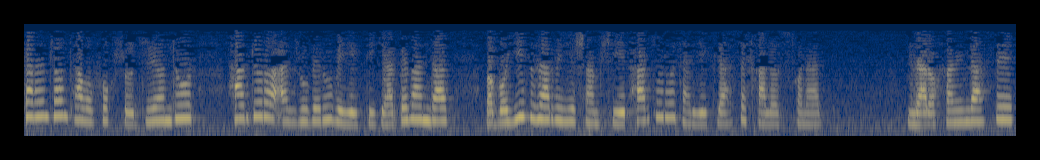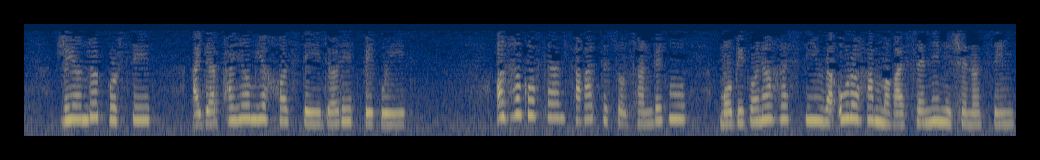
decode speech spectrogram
سرانجام توافق شد جیاندور هر دو را از روبرو به یکدیگر ببندد و با یک ضربه شمشیر هر دو را در یک لحظه خلاص کند. در آخرین لحظه ژیاندور پرسید اگر پیام خواسته ای دارید بگویید. آنها گفتند فقط به سلطان بگو ما بیگناه هستیم و او را هم مقصر نمی‌شناسیم.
